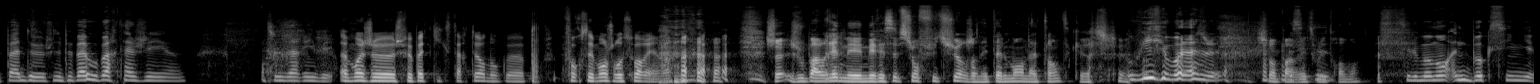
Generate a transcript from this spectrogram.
pas de, je ne peux pas vous partager ces arrivées. Euh, moi, je ne fais pas de Kickstarter, donc euh, pff, forcément, je reçois rien. Je, je vous parlerai de mes, mes réceptions futures, j'en ai tellement en attente que je, Oui, voilà, je- j'en parlerai C'est tous les trois mois. c'est le moment unboxing.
